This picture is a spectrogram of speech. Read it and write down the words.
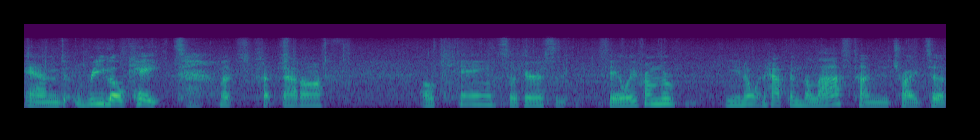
and relocate. Let's cut that off. Okay, so here's, stay away from the, you know what happened the last time you tried to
